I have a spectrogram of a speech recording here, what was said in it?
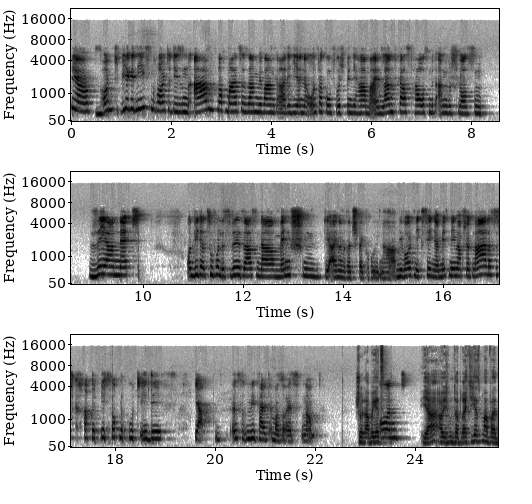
Ja, und wir genießen heute diesen Abend nochmal zusammen. Wir waren gerade hier in der Unterkunft, wo ich bin. Die haben ein Landgasthaus mit angeschlossen. Sehr nett. Und wie der Zufall es will, saßen da Menschen, die einen Ritschbeck-Rüden haben. Die wollten die Xenia mitnehmen. Hab ich gesagt, na, das ist gerade nicht so eine gute Idee. Ja, wie es halt immer so ist. Ne? Schön, aber jetzt. Und Ja, aber ich unterbreche dich jetzt mal, weil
